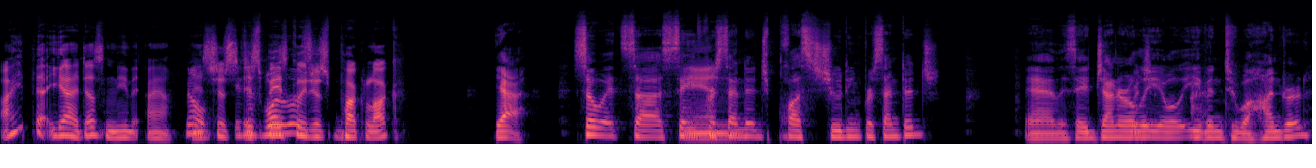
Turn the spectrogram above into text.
I th- yeah, it doesn't need. Yeah, No, it's just it's just basically those- just puck luck. Yeah. So it's uh, save And- percentage plus shooting percentage. And they say generally Which- it will even to 100.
